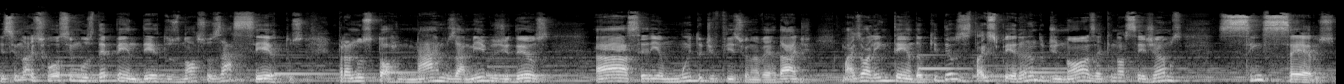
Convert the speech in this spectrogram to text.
E se nós fôssemos depender dos nossos acertos para nos tornarmos amigos de Deus, ah, seria muito difícil, na verdade. Mas olha, entenda, o que Deus está esperando de nós é que nós sejamos sinceros.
